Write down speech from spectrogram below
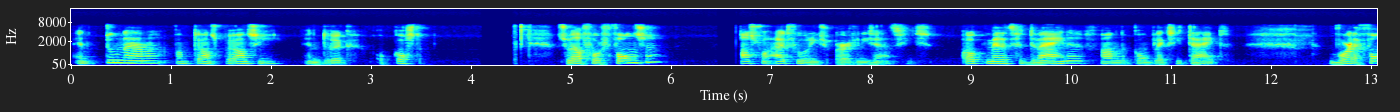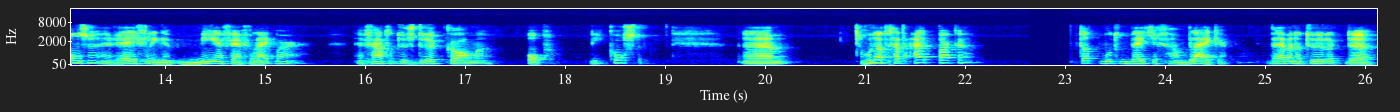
En toename van transparantie en druk op kosten. Zowel voor fondsen als voor uitvoeringsorganisaties. Ook met het verdwijnen van de complexiteit worden fondsen en regelingen meer vergelijkbaar en gaat er dus druk komen op die kosten. Um, hoe dat gaat uitpakken, dat moet een beetje gaan blijken. We hebben natuurlijk de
